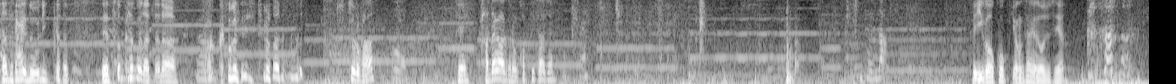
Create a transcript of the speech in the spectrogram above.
바닥에 놓으니까 내가 턱 하고 났잖아. 어. 그거 다시 들어왔어. 숙소로 가? 어. 오케이. 가다가 그럼 커피 사자. 감사합니다. 그 이거 꼭 영상에 넣어주세요.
